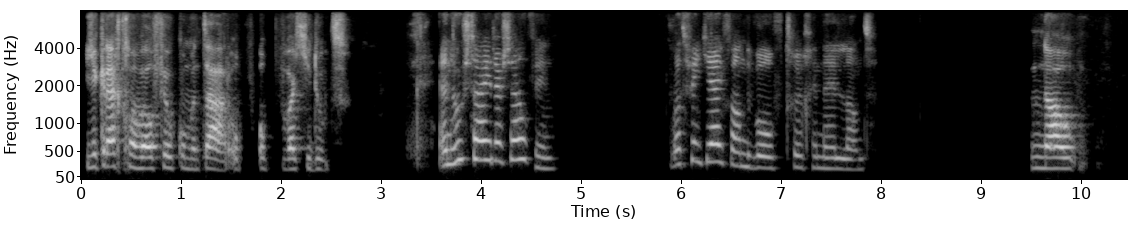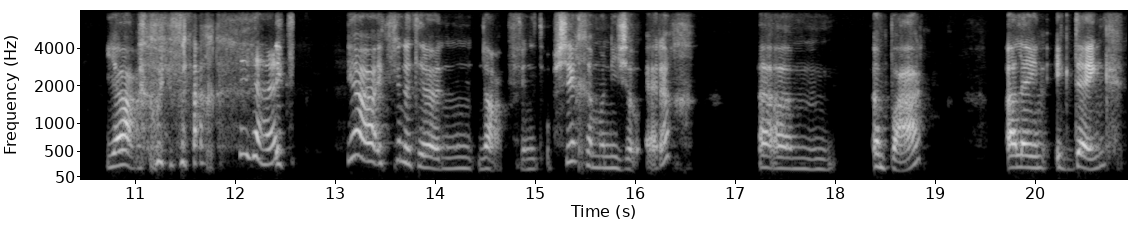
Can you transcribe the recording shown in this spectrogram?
je krijgt gewoon wel veel commentaar op, op wat je doet. En hoe sta je daar zelf in? Wat vind jij van de wolf terug in Nederland? Nou, ja, goede vraag. Ja, hè? Ik- Ja, ik vind het, eh, n- nou, ik vind het op zich helemaal niet zo erg. Ehm, een paar. Alleen ik denk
